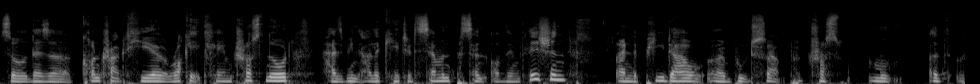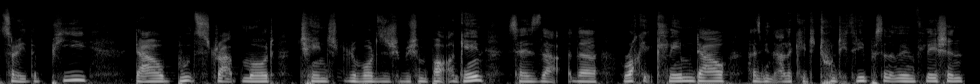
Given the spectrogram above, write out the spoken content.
So there's a contract here. Rocket Claim Trust node has been allocated seven percent of the inflation, and the PDAO uh, bootstrap trust. Uh, sorry, the P DAO bootstrap mode changed rewards distribution, but again says that the Rocket Claim DAO has been allocated 23% of inflation,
